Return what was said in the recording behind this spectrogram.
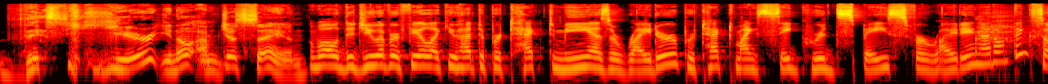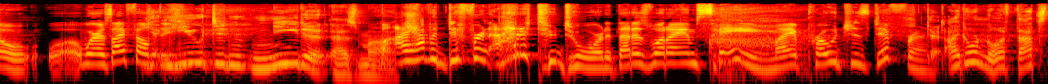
this year. You know, I'm just saying. Well, did you ever feel like you had to protect me as a writer, protect my sacred space for writing? I don't think so. Whereas I felt Yeah, that you didn't need it as much. I have a different attitude toward it. That is what I am saying. My approach is different. I don't know if that's.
